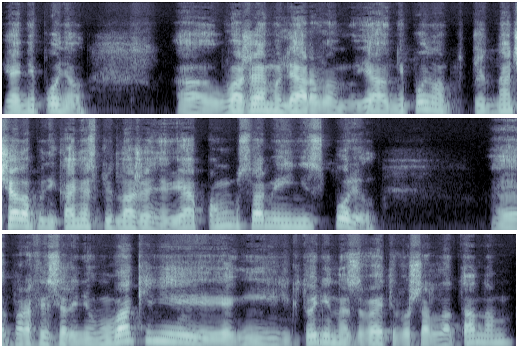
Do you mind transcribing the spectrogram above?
Я не понял. А, уважаемый Лярвам, я не понял начало и конец предложения. Я, по-моему, с вами и не спорил. Э, профессор Немуваки, никто не называет его шарлатаном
